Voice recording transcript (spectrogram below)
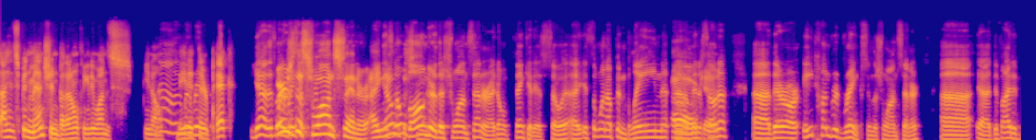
I it's been mentioned, but I don't think anyone's you know no, made it their pick. Yeah, this where's the Schwan Center? I know it's no the longer the Schwan Center. I don't think it is. So uh, it's the one up in Blaine, uh, oh, Minnesota. Okay. Uh, there are 800 rinks in the Schwan Center, uh, uh, divided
